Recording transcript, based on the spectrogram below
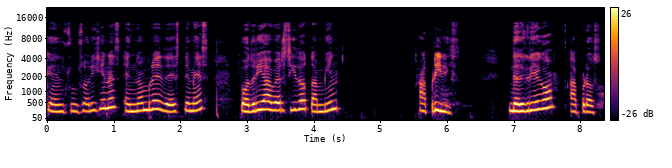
que en sus orígenes el nombre de este mes podría haber sido también Aprilis, del griego apros,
